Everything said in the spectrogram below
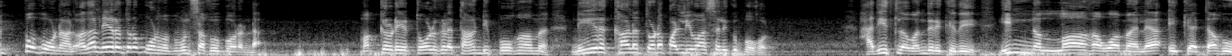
எப்போ போனாலும் அதான் நேரத்தோட போகணும் இப்போ முன்சஃபு போகிறண்டா மக்களுடைய தோள்களை தாண்டி போகாமல் நேர காலத்தோட பள்ளி வாசலுக்கு போகணும். ஹதீஸ்ல வந்திருக்குது இன்னல்லாஹ வ மலாயிகதஹு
